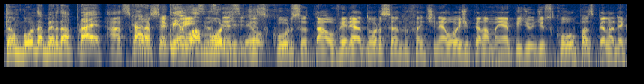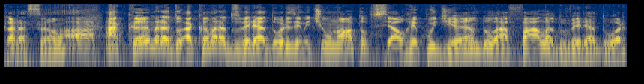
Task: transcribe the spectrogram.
tambor na beira da praia. As Cara, consequências pelo amor de desse Deus. discurso, tá? O vereador Sandro Fantinel hoje pela manhã pediu desculpas pela declaração. Ah. A, Câmara do- a Câmara dos Vereadores emitiu nota oficial repudiando a fala do vereador.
